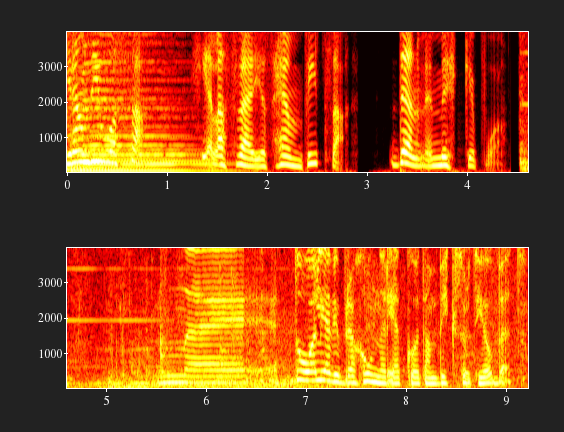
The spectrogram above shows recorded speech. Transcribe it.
Grandiosa, hela Sveriges hempizza. Den med mycket på. Nej. Dåliga vibrationer är att gå utan byxor till jobbet.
